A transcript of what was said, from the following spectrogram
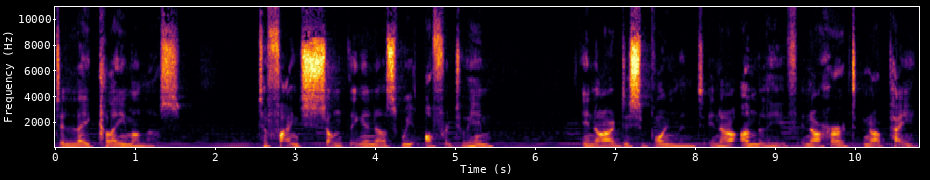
to lay claim on us to find something in us we offer to Him in our disappointment, in our unbelief, in our hurt, in our pain.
